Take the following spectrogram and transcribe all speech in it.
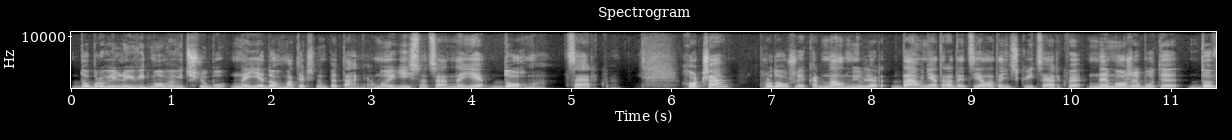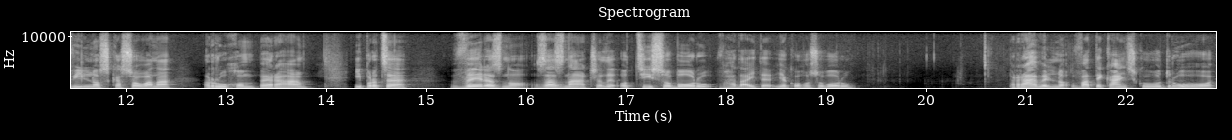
добровільної відмови від шлюбу не є догматичним питанням. Ну і дійсно, це не є догма церкви. Хоча, продовжує кардинал Мюллер, давня традиція Латинської церкви не може бути довільно скасована рухом пера, і про це виразно зазначили отці собору, вгадайте, якого собору? Правильно, Ватиканського другого,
